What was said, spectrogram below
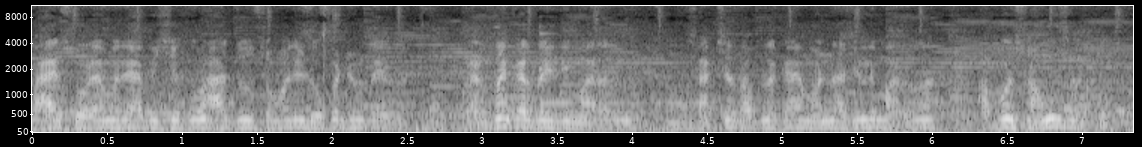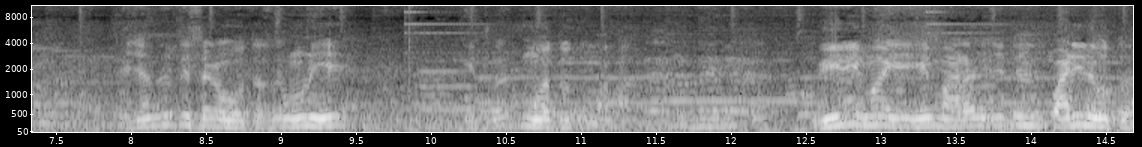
बाहेर सोहळ्यामध्ये अभिषेक करून आज जो समाधी डोकं ठेवता येतं प्रार्थना करता येते महाराजांना. साक्षात आपलं काय म्हणणं असेल ते महाराजांना आपण सांगू शकतो. त्याच्यानंतर ते सगळं होत असतं. म्हणून हे इतकं महत्त्व तुम्हाला. विहिरी मग हे महाराजांचे ते पाणी नव्हतं.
